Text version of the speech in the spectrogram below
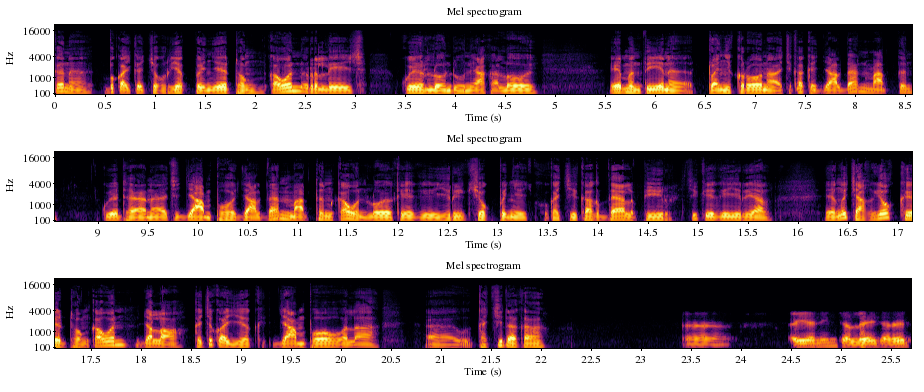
kana bu kai chok riek pen tong kawan relage kwen lon dun ya loy e man tina corona ci ke jal ben matten ku tana ci jam po jal ben matten ka loy ke gi rik chok penye ku ka ci ka del pir ci ke gi real e ngo chak yok ke thong ka won jalo ke ci ko yek, jam po, wala e, ka ci da ka. E eh ayen in chale jaret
